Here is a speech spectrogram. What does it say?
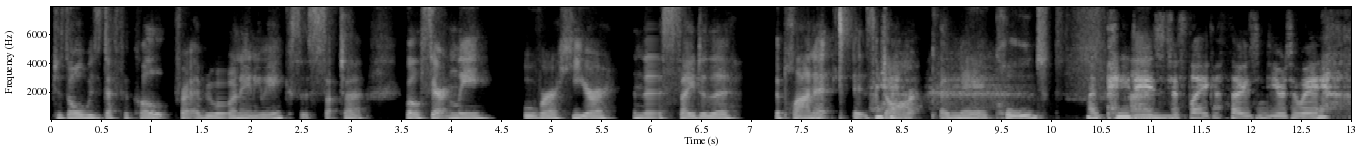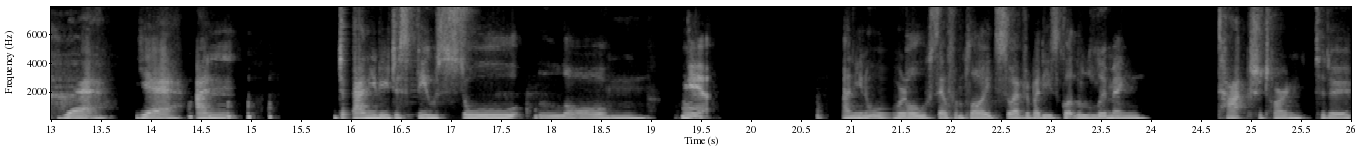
which is always difficult for everyone anyway because it's such a well certainly over here in this side of the the planet it's dark and uh, cold And payday's Um, just like a thousand years away. yeah, yeah. And January just feels so long. yeah. And you know, we're all self-employed, so everybody's got the looming tax return to do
